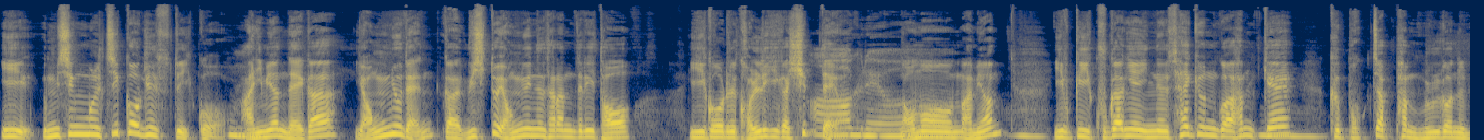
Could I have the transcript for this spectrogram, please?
이 음식물 찌꺼기일 수도 있고 음. 아니면 내가 역류된 그러니까 위식도 역류 있는 사람들이 더 이거를 걸리기가 쉽대요. 아, 그래요. 넘어가면 이, 이 구강에 있는 세균과 함께 음. 그 복잡한 물건을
